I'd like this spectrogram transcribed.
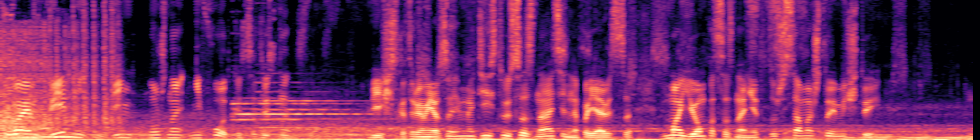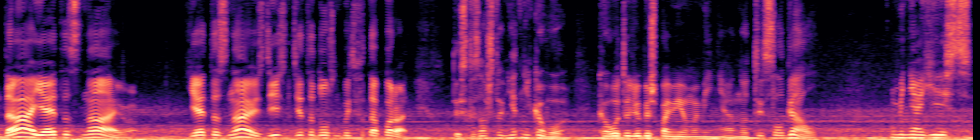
Открываем дверь, где нужно не фоткать. Соответственно, вещи, с которыми я взаимодействую сознательно, появятся в моем подсознании. Это то же самое, что и мечты. Да, я это знаю. Я это знаю, здесь где-то должен быть фотоаппарат. Ты сказал, что нет никого, кого ты любишь помимо меня, но ты солгал. У меня есть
